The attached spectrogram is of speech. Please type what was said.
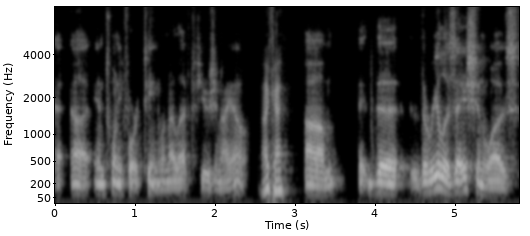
uh, in 2014 when I left Fusion IO. Okay. Um, the the realization was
